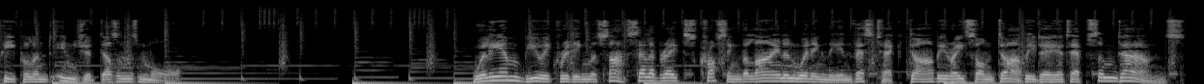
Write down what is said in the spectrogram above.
people and injured dozens more. William Buick Reading Masar celebrates crossing the line and winning the Investec Derby race on Derby Day at Epsom Downs.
